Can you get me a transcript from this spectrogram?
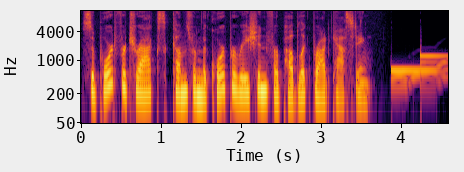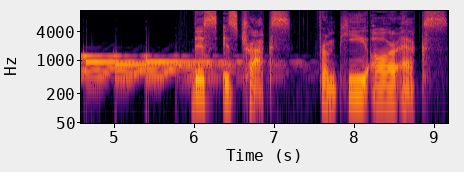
Support for tracks comes from the Corporation for Public Broadcasting. This is Tracks from PRX.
